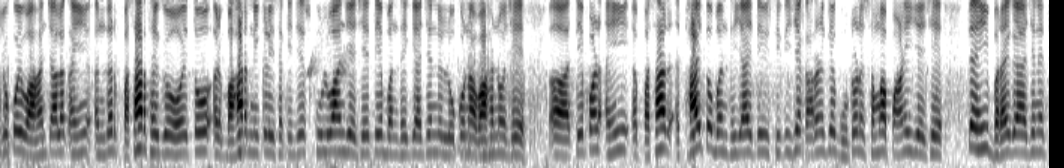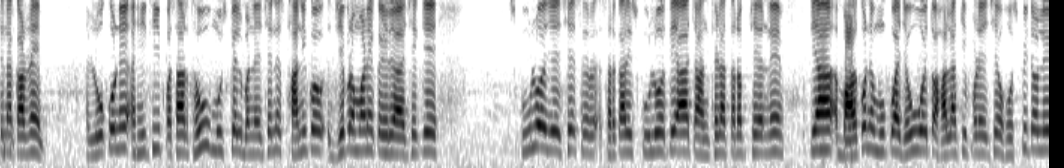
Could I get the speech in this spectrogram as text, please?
જો કોઈ વાહન ચાલક અહીં અંદર પસાર થઈ ગયો હોય તો બહાર નીકળી શકે છે. સ્કૂલ વાન જે છે તે બંધ થઈ ગયા છે અને લોકોના વાહનો છે તે પણ અહીં પસાર થાય તો બંધ થઈ જાય તેવી સ્થિતિ છે. કારણ કે ઘૂંટણસમાં પાણી જે છે તે અહીં ભરાઈ ગયા છે ને તેના કારણે લોકોને અહીંથી પસાર થવું મુશ્કેલ બને છે અને સ્થાનિકો જે પ્રમાણે કહી રહ્યા છે કે સ્કૂલો જે છે, સર- સરકારી સ્કૂલો, તે આ ચાંદખેડા તરફ છે અને ત્યાં બાળકોને મૂકવા જવું હોય તો હાલાકી પડે છે. હોસ્પિટલે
